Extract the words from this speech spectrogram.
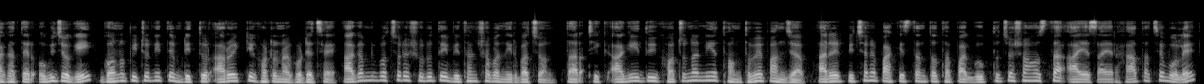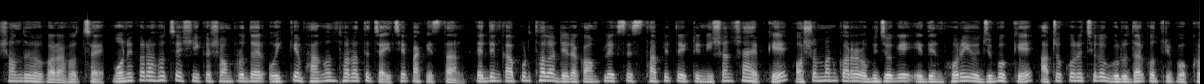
আঘাতের অভিযোগেই গণপিটুনিতে মৃত্যুর আরও একটি ঘটনা ঘটেছে। আগামী বছরের শুরুতেই বিধানসভা নির্বাচন। তার ঠিক আগেই দুই ঘটনা নিয়ে থমথমে পাঞ্জাব। আর এর পিছনে পাকিস্তান তথা পাক গুপ্তচর সংস্থা আইএসআই এর হাত আছে বলে সন্দেহ করা হচ্ছে। মনে করা হচ্ছে শিখ সম্প্রদায়ের ঐক্যে ভাঙন ধরাতে চাইছে পাকিস্তান। এদিন কাপুরথলা ডেরা কমপ্লেক্সে স্থাপিত একটি নিশান সাহেবকে অসম্মান করার অভিযোগে এদিন ভোরেই ওই যুবককে আটক করেছিল গুরুদার কর্তৃপক্ষ।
